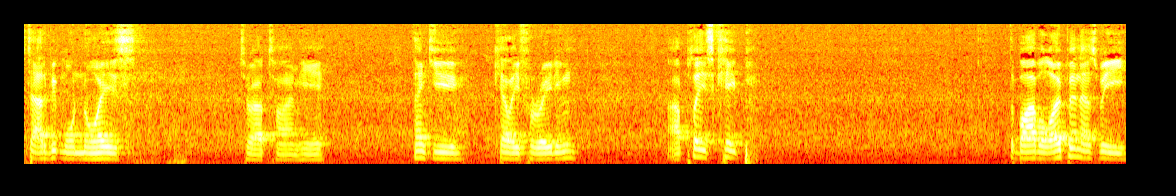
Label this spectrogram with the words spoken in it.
just to add a bit more noise to our time here. Thank you, Kelly, for reading. Uh, please keep the Bible open as we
